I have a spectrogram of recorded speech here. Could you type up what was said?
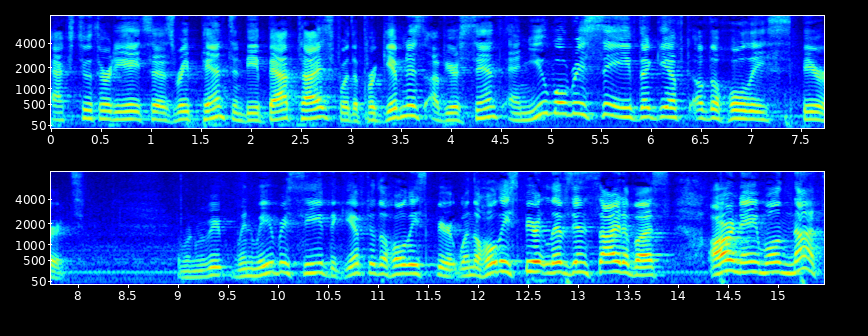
Acts 2:38 says, "Repent and be baptized for the forgiveness of your sins, and you will receive the gift of the Holy Spirit." When we, when we receive the gift of the Holy Spirit, when the Holy Spirit lives inside of us, our name will not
